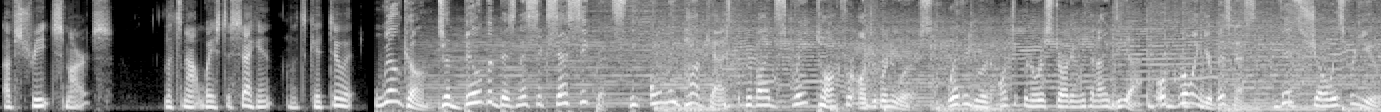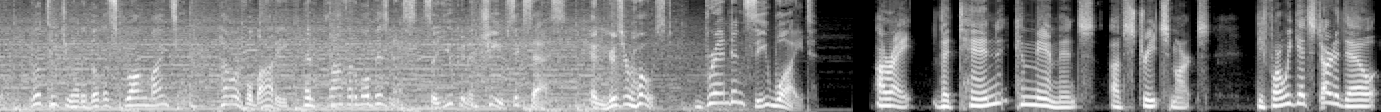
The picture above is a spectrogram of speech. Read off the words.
of street smarts. Let's not waste a second. Let's get to it. Welcome to Build a Business Success Secrets, the only podcast that provides straight talk for entrepreneurs. Whether you're an entrepreneur starting with an idea or growing your business, this show is for you. We'll teach you how to build a strong mindset, powerful body, and profitable business so you can achieve success. And here's your host, Brandon C. White. All right, the 10 commandments of street smarts. Before we get started, though,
